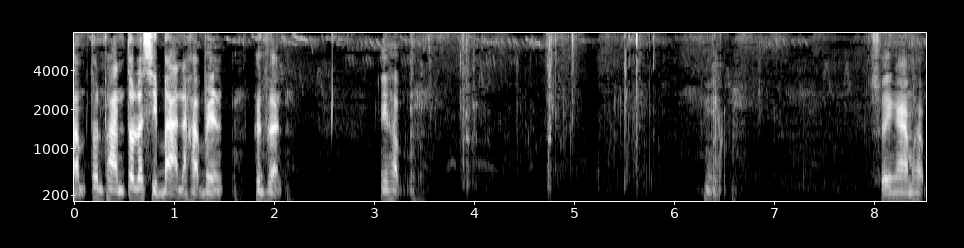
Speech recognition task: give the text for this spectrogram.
ครับ ต้นพันธุ์ต้นละสิบบาทนะครับ เพื่อนเพื่อนนี่ครับนี่ครับ สวยงามครับ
